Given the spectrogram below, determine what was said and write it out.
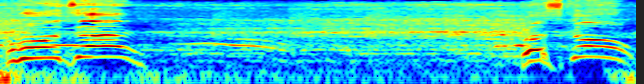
Come on, Jay. Let's go.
